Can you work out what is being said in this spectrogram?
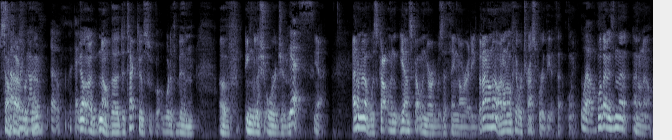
South Scotland Africa. Yard? Oh, okay. Yeah, uh, no, the detectives would have been of English origin. Yes. Yeah. I don't know. Was Scotland? Yeah, Scotland Yard was a thing already, but I don't know. I don't know if they were trustworthy at that point. Well, Well, that isn't that. I don't know.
